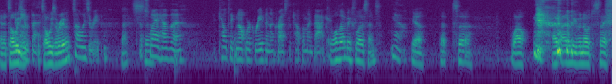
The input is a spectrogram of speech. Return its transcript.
And it's always Any a, of that. it's always a raven. It's always a raven. That's, That's uh, why I have a Celtic knotwork raven across the top of my back. Well, that makes a lot of sense. Yeah. Yeah, that's uh, wow. I, I don't even know what to say.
